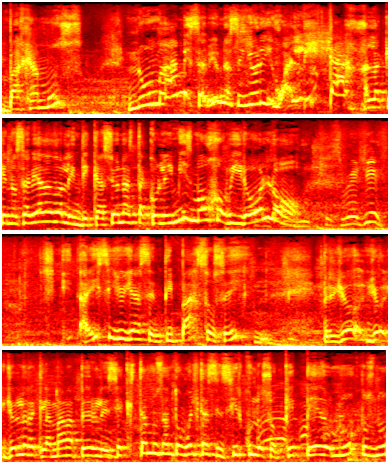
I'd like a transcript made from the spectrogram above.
Bajamos. No mames, había una señora igualita a la que nos había dado la indicación hasta con el mismo ojo virolo. Ahí sí yo ya sentí pasos, ¿eh? Pero yo, yo, yo le reclamaba a Pedro, le decía que estamos dando vueltas en círculos o qué pedo. No, pues no.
